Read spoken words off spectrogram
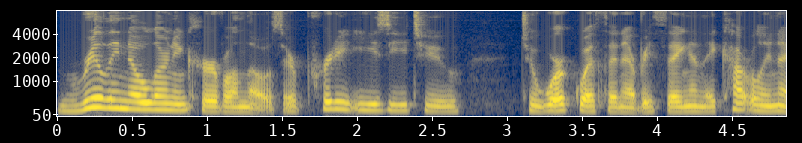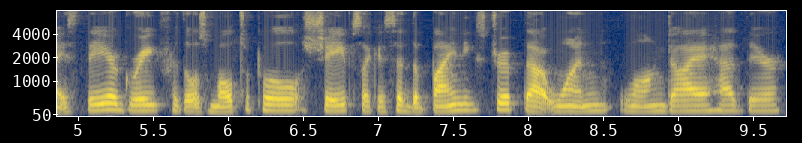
really no learning curve on those. They're pretty easy to to work with and everything, and they cut really nice. They are great for those multiple shapes. Like I said, the binding strip, that one long die I had there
